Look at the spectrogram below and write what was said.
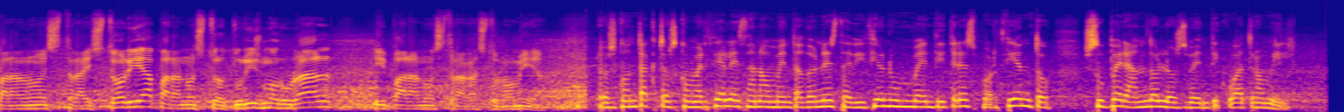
para nuestra historia, para nuestro turismo rural y para nuestra gastronomía. Los contactos comerciales han aumentado en esta edición un 23%, superando los 24.000.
